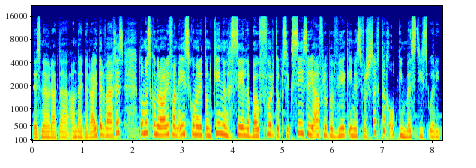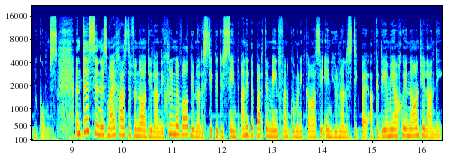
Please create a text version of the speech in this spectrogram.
Dis nou dat uh, Andre de Ruyter weg is. Thomas Konradi van Eskom het dit ontken en gesê hulle bou voort op sukses hierdie afgelope week en is versigtig optimisties oor die toekoms. Intussen is my gaste vanaand Jolandi Groenewald, journalistieke dosent aan die departement van kommunikasie en journalistiek by Akademia. Goeienaand Jolandi.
